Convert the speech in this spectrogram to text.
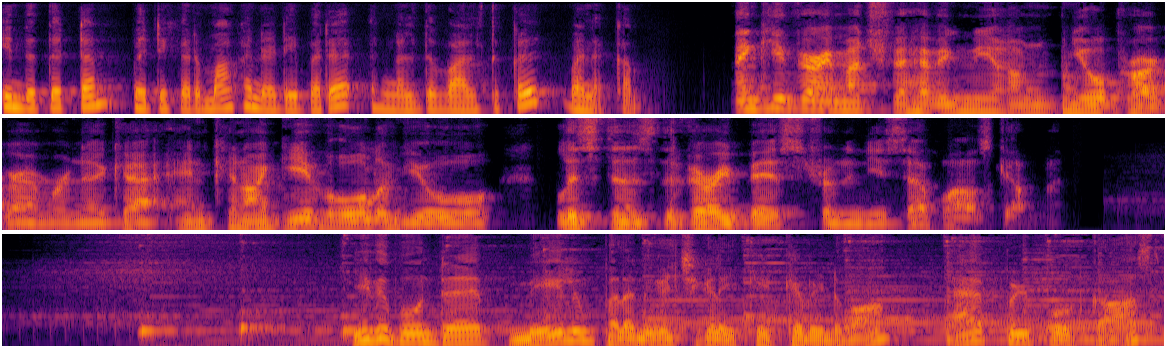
இந்த திட்டம் வெற்றிகரமாக நடைபெற எங்களது வாழ்த்துக்கள் வணக்கம் Thank you very much for having me on your program, Renuka. And can I give all of your listeners the very best from the New South Wales Government? இது போன்ற மேலும் பல நிகழ்ச்சிகளை கேட்க வேண்டுமா Apple podcast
